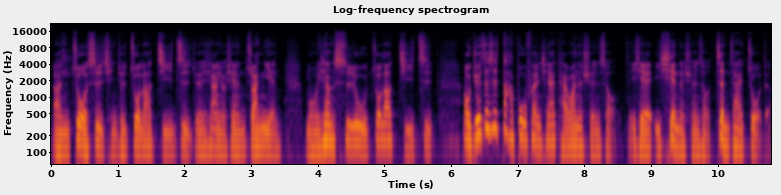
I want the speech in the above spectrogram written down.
嗯，做事情就是做到极致，就是像有些人钻研某一项事物做到极致。我觉得这是大部分现在台湾的选手，一些一线的选手正在做的，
